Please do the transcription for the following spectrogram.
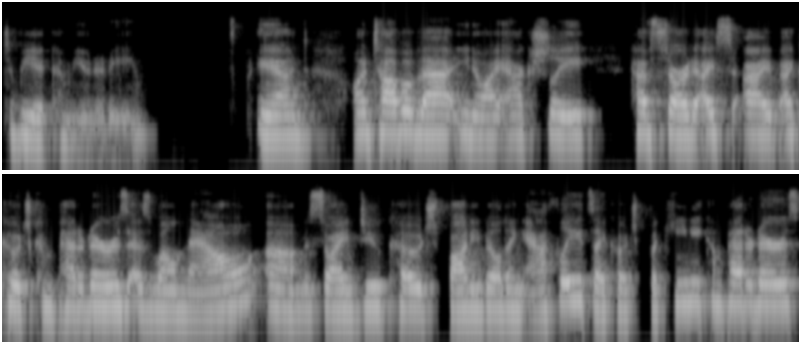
to be a community. And on top of that, you know, I actually have started, I, I, I coach competitors as well now. Um, so I do coach bodybuilding athletes, I coach bikini competitors.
